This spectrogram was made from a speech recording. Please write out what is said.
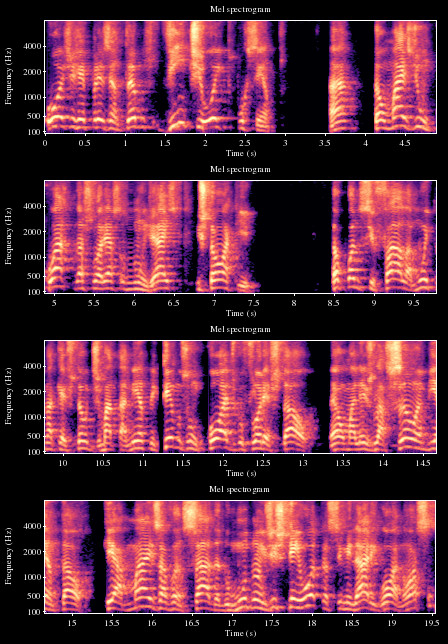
Hoje representamos 28%. Né? Então, mais de um quarto das florestas mundiais estão aqui. Então, quando se fala muito na questão de desmatamento, e temos um código florestal, né, uma legislação ambiental que é a mais avançada do mundo, não existe nem outra similar igual à nossa.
